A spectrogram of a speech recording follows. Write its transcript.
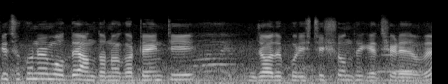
কিছুক্ষণের মধ্যে আন্তনগর ট্রেনটি জয়দেবপুর স্টেশন থেকে ছেড়ে যাবে।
